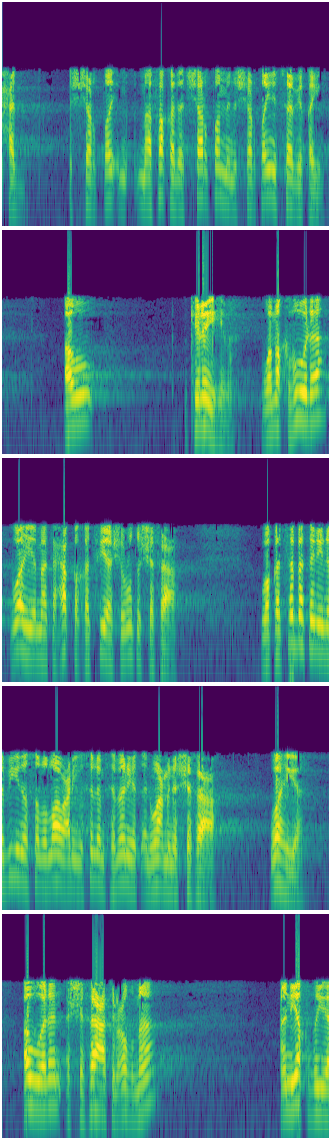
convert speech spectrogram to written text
أحد الشرطين ما فقدت شرطا من الشرطين السابقين أو كليهما ومقبولة وهي ما تحققت فيها شروط الشفاعة. وقد ثبت لنبينا صلى الله عليه وسلم ثمانية أنواع من الشفاعة. وهي أولا الشفاعة العظمى أن يقضي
